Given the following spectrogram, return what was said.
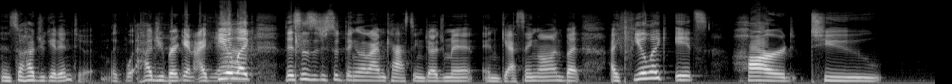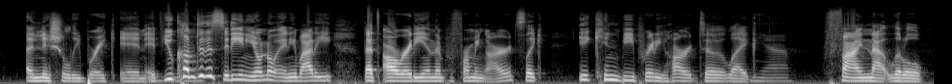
And so, how'd you get into it? Like, what, how'd you break in? I yeah. feel like this is just a thing that I'm casting judgment and guessing on, but I feel like it's hard to initially break in. If you come to the city and you don't know anybody that's already in the performing arts, like, it can be pretty hard to, like, yeah. find that little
